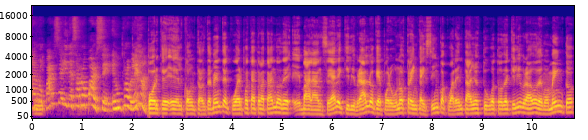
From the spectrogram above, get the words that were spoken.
Arroparse y desarroparse es un problema. Porque el, constantemente el cuerpo está tratando de eh, balancear, equilibrar lo que por unos 35 a 40 años estuvo todo equilibrado. De momento,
